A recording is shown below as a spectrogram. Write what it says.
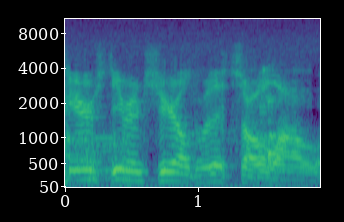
Here's Steven Shields with his solo.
